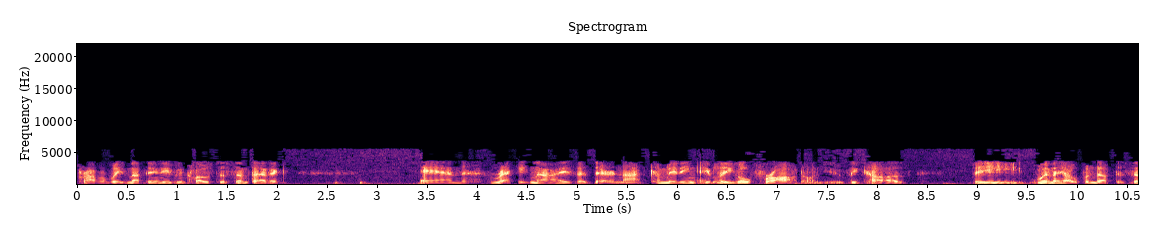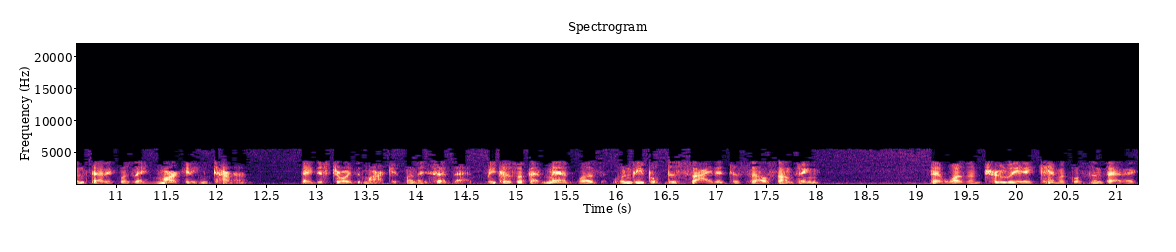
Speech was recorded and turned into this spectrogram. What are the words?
probably nothing even close to synthetic. And recognize that they're not committing a legal fraud on you because the when they opened up that synthetic was a marketing term, they destroyed the market when they said that. Because what that meant was when people decided to sell something that wasn't truly a chemical synthetic,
